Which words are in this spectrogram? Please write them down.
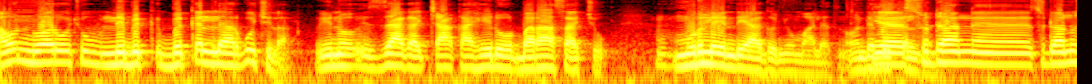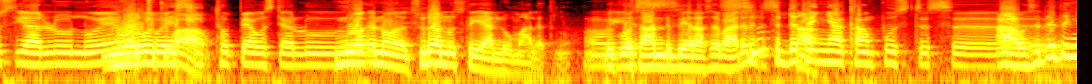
አሁን ኑዌሮቹ በቀል ሊያርጉ ይችላል እዛ ጋር ጫካ ሄዶ በራሳቸው ሙርሌ እንዲያገኙ ማለት ነው። የሱዳን ሱዳን ውስጥ ያሉ ኑዌሮች ወይስ ኢትዮጵያ ውስጥ ያሉ ሱዳን ውስጥ ያሉ ማለት ነው። because አንድ ብሔረሰብ አይደለም። ስደተኛ ካምፕ ውስጥስ? አዎ ስደተኛ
